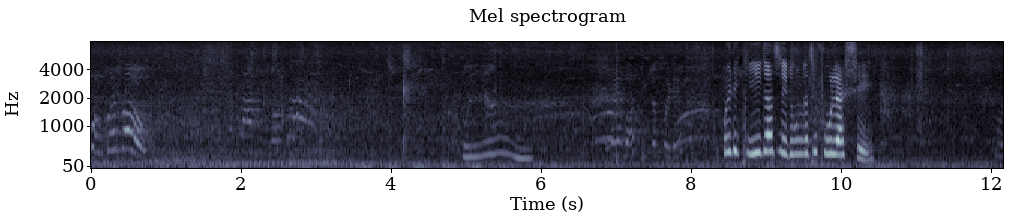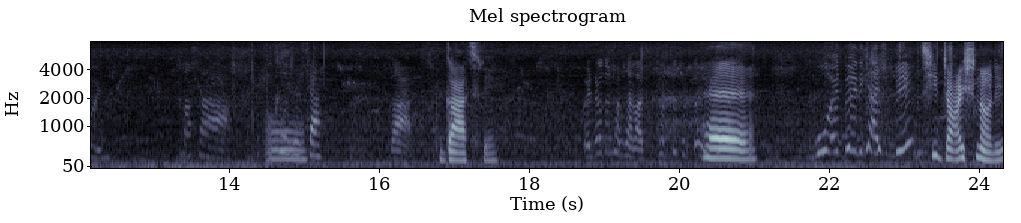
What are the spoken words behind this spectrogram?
ফোন করব? ওইটা কি গাছ রে? এরকম গাছে ফুল আসছে? ও। গাছ। গাছ রে। এটাও তো শশা গাছ। ছোট্ট ছোট্ট হ্যাঁ। তুই এদিকে আসবি? ছি যাইস না রে।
